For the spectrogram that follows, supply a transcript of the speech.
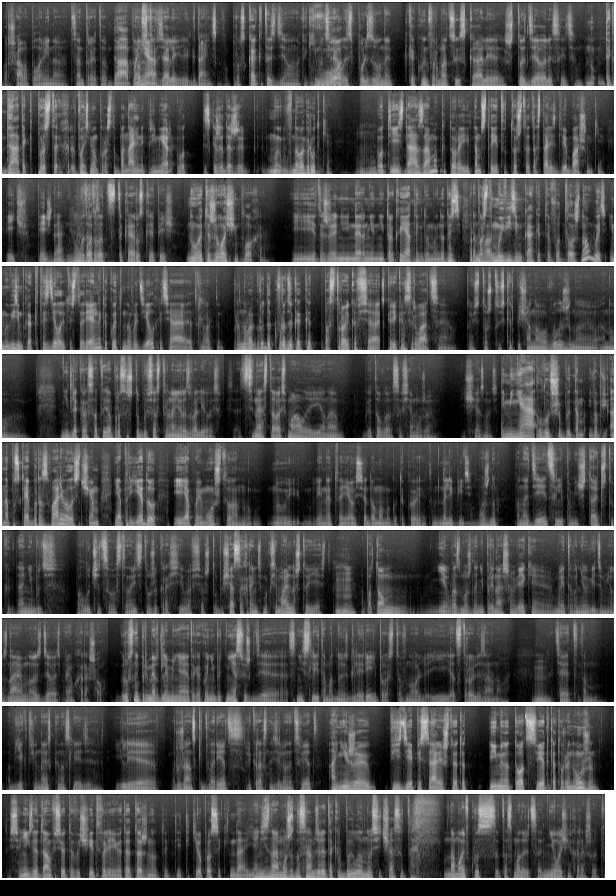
Варшава, половина центра, это Да, просто понятно. взяли или Гданьск. Вопрос, как это сделано, какие Вот. материалы использованы, какую информацию искали, что делали с этим. Ну, так да, так просто возьмем просто банальный пример. Вот ты скажи даже, мы в Новогрудке. Мгм. Вот есть, да, замок, который, и там стоит вот то, что остались две башенки. Печь. Печь, да? Ну, вот, Вот. это вот такая русская печь. Ну, это же очень плохо. И это же, не, наверное, не, не только я так думаю. Ну, то Ну, есть про просто ново- мы видим, как это вот должно быть, и мы видим, как это сделали. То есть это реально какой-то новодел, хотя это, ну, это- Про новогрудок вроде как это постройка вся, скорее консервация. То есть то, что из кирпича нового выложено, оно не для красоты, а просто чтобы все остальное не развалилось. От стены осталось мало, и она готова совсем уже исчезнуть. Для меня лучше бы там, и вообще, она пускай бы разваливалась, чем я приеду, и я пойму, что, ну, ну, и, блин, это я у себя дома могу такое там налепить. Ну, Можно понадеяться или помечтать, что когда-нибудь получится восстановить это уже красиво все, чтобы сейчас сохранить максимально, что есть. Мгм. А потом, невозможно, не при нашем веке, мы этого не увидим, не узнаем, но сделать прям хорошо. Грустный пример для меня это какой-нибудь Несвиж, где снесли там одну из галерей просто в ноль и отстроили заново. Хотя это там объект ЮНЕСКО наследия. Или Ружанский дворец, прекрасный зеленый цвет. Они же везде писали, что это именно тот цвет, который нужен. То есть они где-то там все это вычитывали, и вот это тоже, ну, и такие вопросы, да, Я не знаю, может, на самом деле так и было, но сейчас это, на мой вкус, это смотрится не очень хорошо. Это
